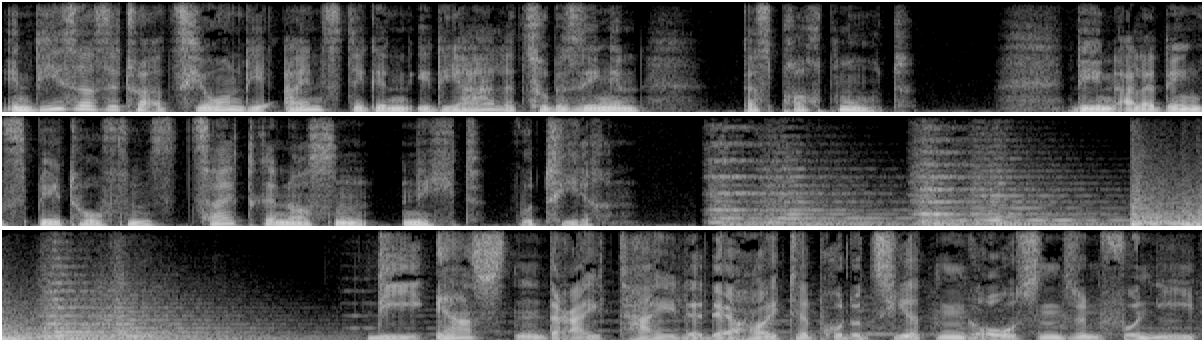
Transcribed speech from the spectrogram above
In dieser Situation die einstigen Ideale zu besingen, das braucht Mut, den allerdings Beethovens Zeitgenossen nicht gutieren. Die ersten drei Teile der heute produzierten großen Symphonie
